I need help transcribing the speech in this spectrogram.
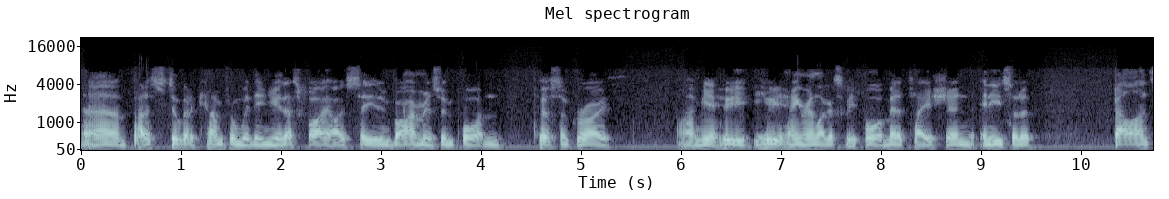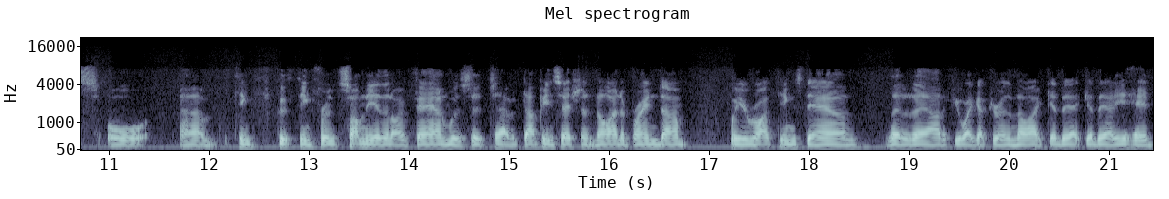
um, but it's still got to come from within you. That's why I see environment is important, personal growth. Um, yeah, who you, who you hang around, like I said before, meditation, any sort of balance or um, think good thing for insomnia that I found was that to have a dumping session at night, a brain dump, where you write things down, let it out. If you wake up during the night, get it out, get it out of your head,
